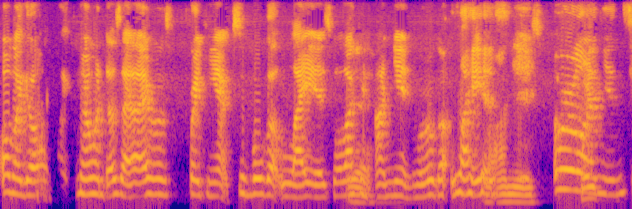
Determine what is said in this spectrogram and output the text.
oh my god, like no one does that. Everyone's freaking out because we've all got layers. We're like Yeah. an onion. We've all got layers. onions. We're all We- onions.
